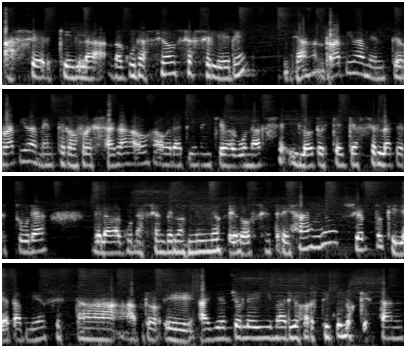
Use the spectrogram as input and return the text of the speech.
hacer que la vacunación se acelere, ya rápidamente, rápidamente los rezagados ahora tienen que vacunarse y lo otro es que hay que hacer la apertura de la vacunación de los niños de 12 a 3 años, ¿cierto? Que ya también se está, eh, ayer yo leí varios artículos que están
